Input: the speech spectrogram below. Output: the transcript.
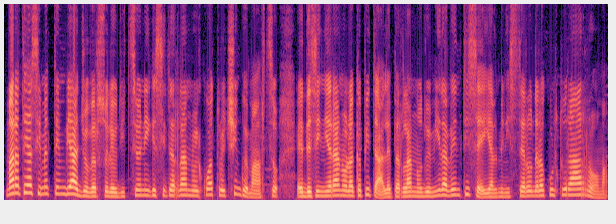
Maratea si mette in viaggio verso le audizioni che si terranno il 4 e 5 marzo e designeranno la capitale per l'anno 2026 al Ministero della Cultura a Roma.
